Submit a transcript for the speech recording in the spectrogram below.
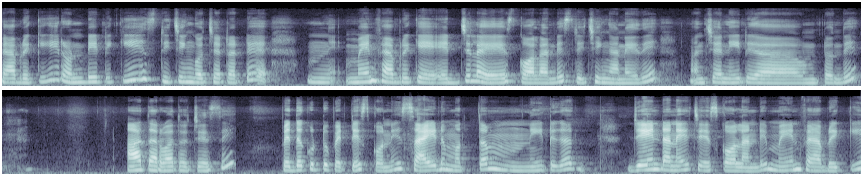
ఫ్యాబ్రిక్కి రెండింటికి స్టిచ్చింగ్ వచ్చేటట్టు మెయిన్ ఫ్యాబ్రిక్ ఎడ్జ్లో వేసుకోవాలండి స్టిచ్చింగ్ అనేది. మంచిగా నీట్గా ఉంటుంది. ఆ తర్వాత వచ్చేసి పెద్ద కుట్టు పెట్టేసుకొని సైడ్ మొత్తం నీట్గా జెయింట్ అనేది చేసుకోవాలండి. మెయిన్ ఫ్యాబ్రిక్కి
